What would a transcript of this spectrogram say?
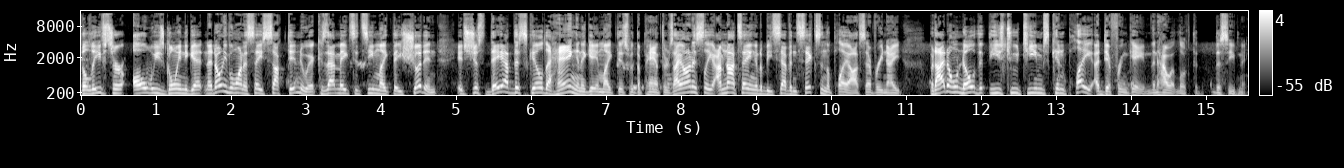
the leafs are always going to get and i don't even want to say sucked into it because that makes it seem like they shouldn't. It's just they have the skill to hang in a game like this with the panthers. I honestly i'm not saying it'll be 7-6 in the playoffs every night but i don't know that these two teams can play a different game than how it looked this evening.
